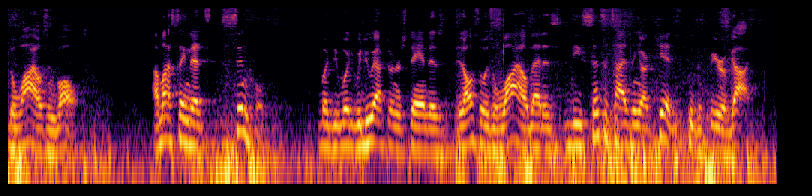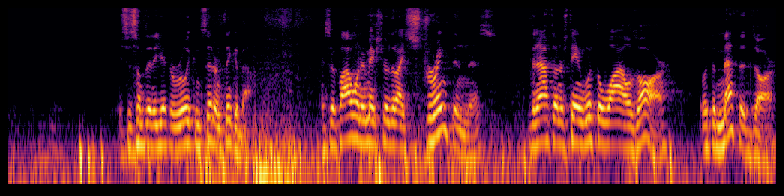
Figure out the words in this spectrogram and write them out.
the wiles involved. I'm not saying that it's sinful, but what we do have to understand is it also is a wile that is desensitizing our kids to the fear of God. It's is something that you have to really consider and think about. And so, if I want to make sure that I strengthen this, then I have to understand what the wiles are, what the methods are,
